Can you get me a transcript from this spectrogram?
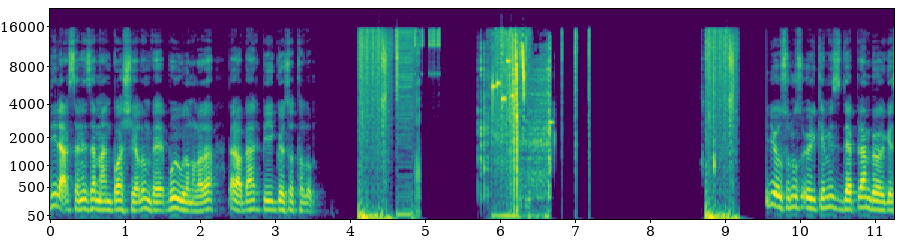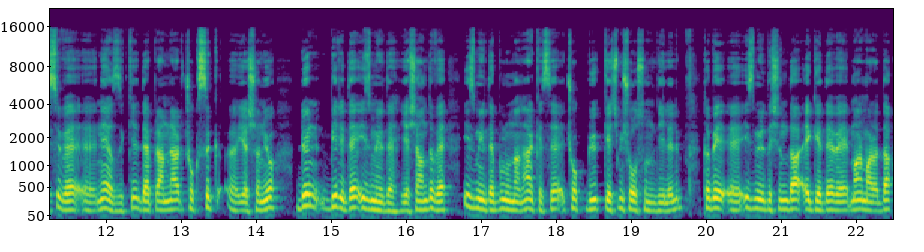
Dilerseniz hemen başlayalım ve bu uygulamalara beraber bir göz atalım. Biliyorsunuz ülkemiz deprem bölgesi ve e, ne yazık ki depremler çok sık e, yaşanıyor. Dün biri de İzmir'de yaşandı ve İzmir'de bulunan herkese çok büyük geçmiş olsun diyelim. Tabi İzmir dışında Ege'de ve Marmara'da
